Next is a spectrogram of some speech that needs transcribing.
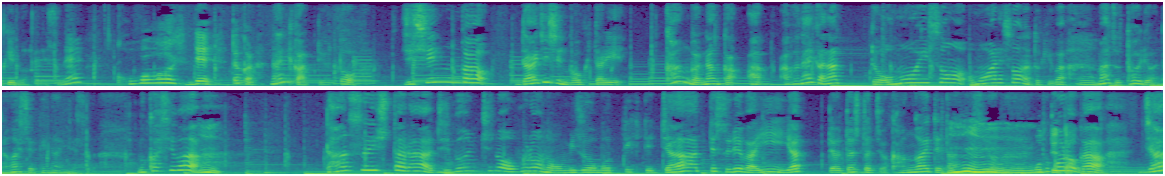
起きるわけですね。怖い。でだから何かっていうと地震が大地震が起きたり缶がなんかあ危ないかなって思いそう思われそうな時はうん。まずトイレは流しちゃいけないんです。昔はうん。断水したら自分家のお風呂のお水を持ってきてジャーってすればいいやって私たちは考えてたうんんですよ、うんうんところがジャーっ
